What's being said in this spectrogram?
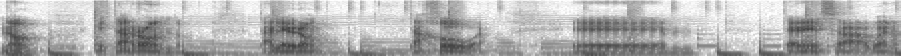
¿no? Está Rondo, está LeBron, está Howard. Eh, tenés a, bueno,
